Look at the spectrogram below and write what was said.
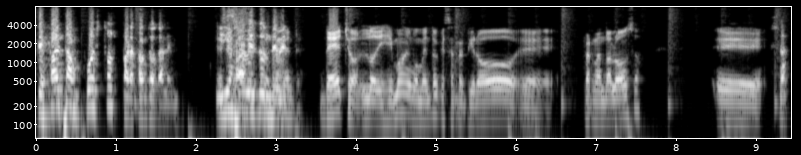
te faltan puestos para tanto talento. Y no sabes dónde meter. De hecho, lo dijimos en el momento que se retiró eh, Fernando Alonso. Eh, sea,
